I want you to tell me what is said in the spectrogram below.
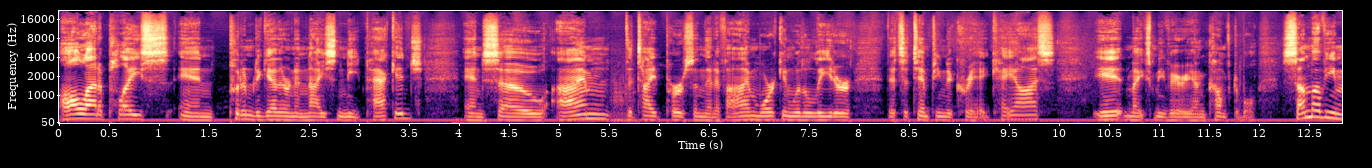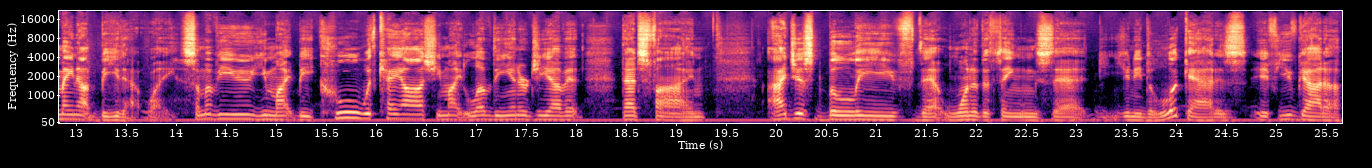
all out of place and put them together in a nice, neat package. And so I'm the type person that if I'm working with a leader that's attempting to create chaos, it makes me very uncomfortable. Some of you may not be that way. Some of you, you might be cool with chaos. You might love the energy of it. That's fine. I just believe that one of the things that you need to look at is if you've got a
